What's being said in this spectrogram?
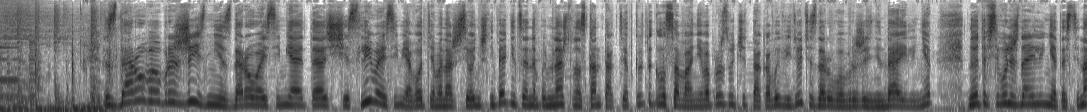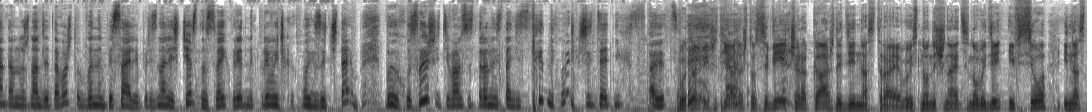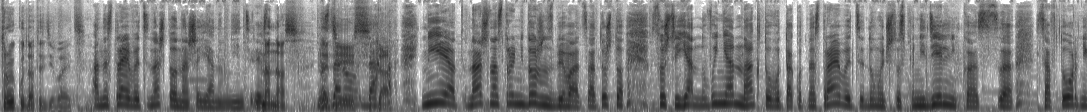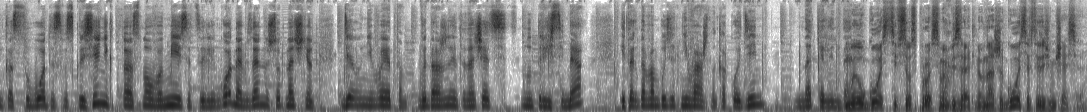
Здоровый образ жизни, здоровая семья – это счастливая семья. Вот тема нашей сегодняшней пятницы. Я напоминаю, что у нас в ВКонтакте открыто голосование. Вопрос звучит так. А вы ведете здоровый образ жизни, да или нет? Но это всего лишь да или нет. А стена там нужна для того, чтобы вы написали, признались честно в своих вредных привычках. Мы их зачитаем, вы их услышите, вам со стороны станет стыдно, и вы решите от них избавиться. Вот нам пишет Яна, что с вечера каждый день настраиваюсь, но начинается новый день, и все, и настрой куда-то девается. А настраивается на что наша Яна, мне интересно? На нас. На Надеюсь, здоровье, да. Нет, наш настрой не должен сбиваться. А то, что... Слушайте, Ян, ну вы не одна, кто вот так вот настраивается и думает, что с понедельника, с, со вторника, с субботы, с воскресенья, кто с нового месяца или года обязательно что-то начнет. Дело не в этом. Вы должны это начать внутри себя, и тогда вам будет неважно, какой день на календаре. Мы у гостей все спросим обязательно. У нас же гости в следующем часе.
